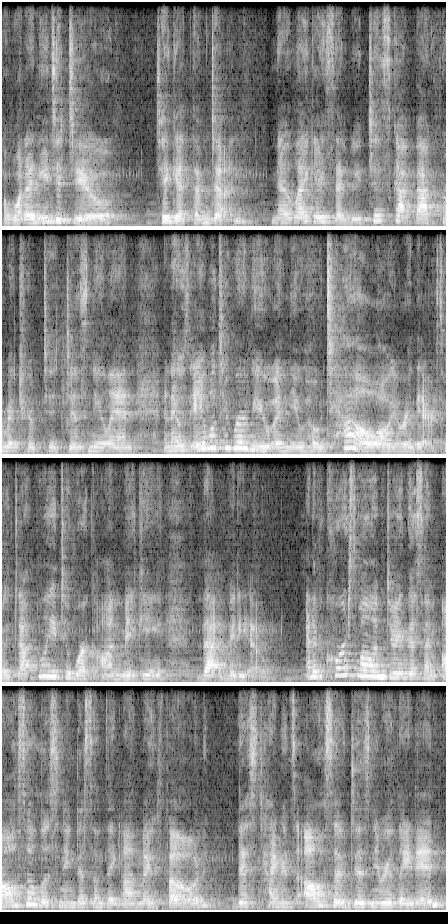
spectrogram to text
and what I need to do to get them done. Now, like I said, we just got back from a trip to Disneyland and I was able to review a new hotel while we were there. So I definitely need to work on making that video. And of course, while I'm doing this, I'm also listening to something on my phone. This time it's also Disney related.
